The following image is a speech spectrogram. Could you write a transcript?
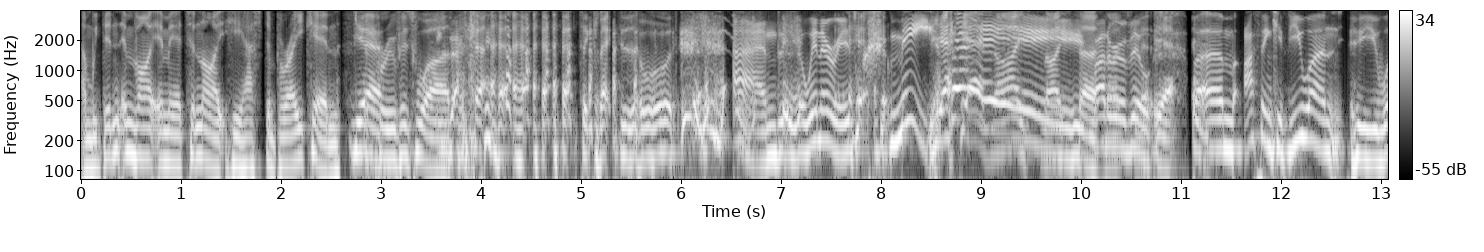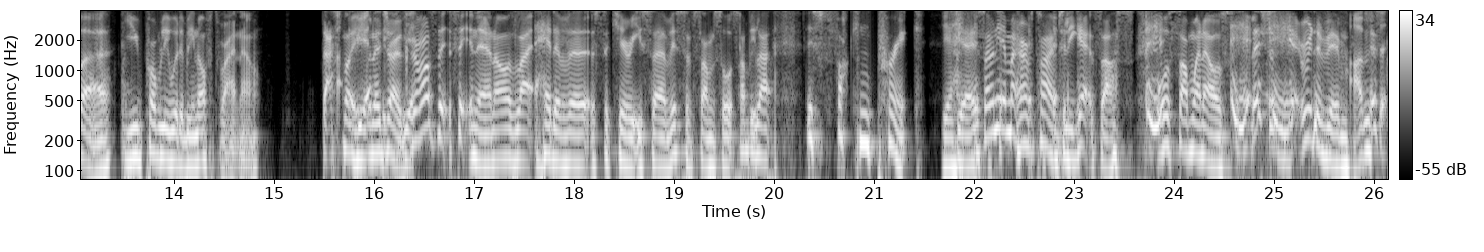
And we didn't invite him here tonight. He has to break in Yeah, to prove his worth to collect his award. and the winner is me. Yeah, yeah, nice, nice turn, nice reveal. bit, yeah. But um, I think if you weren't who you were, you probably would have been offed right now. That's not Uh, even yeah, a joke. yeah. if I was sitting there and I was like head of a, security service of some sorts, I'd be like, this fucking prick. Yeah. yeah, it's only a matter of time till he gets us or someone else. Let's just get rid of him. I'm Let's- s-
